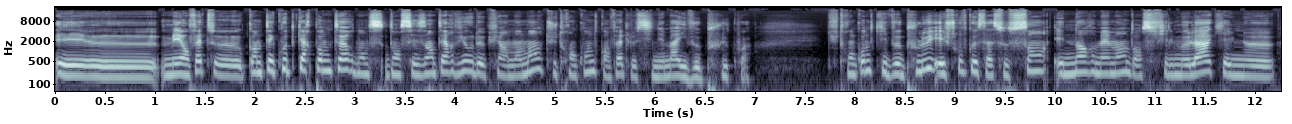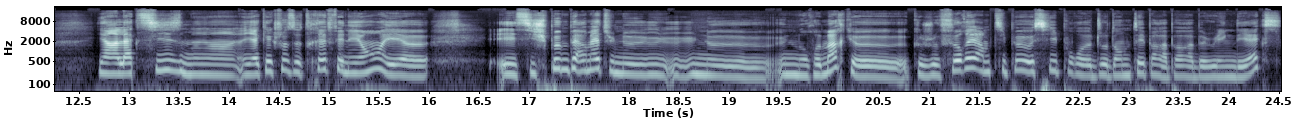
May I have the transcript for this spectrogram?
Et euh, mais en fait, euh, quand tu écoutes Carpenter dans, dans ses interviews depuis un moment, tu te rends compte qu'en fait, le cinéma, il veut plus, quoi. Tu te rends compte qu'il veut plus, et je trouve que ça se sent énormément dans ce film-là, qu'il y a une. Il y a un laxisme, il y a quelque chose de très fainéant, et. Euh, et si je peux me permettre une, une, une remarque euh, que je ferai un petit peu aussi pour euh, Joe Dante par rapport à Burying the X,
